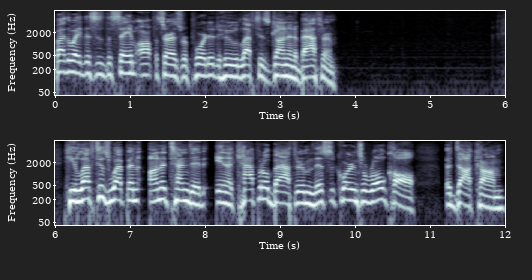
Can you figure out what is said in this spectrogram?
By the way, this is the same officer as reported who left his gun in a bathroom. He left his weapon unattended in a Capitol bathroom. This, according to rollcall.com.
